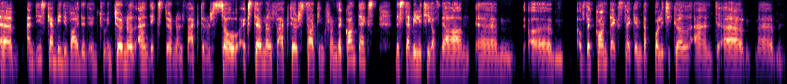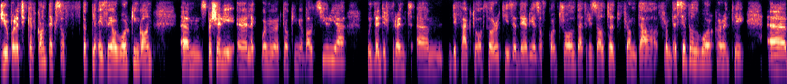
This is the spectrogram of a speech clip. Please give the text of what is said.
Uh, and these can be divided into internal and external factors. So external factors starting from the context the stability of the um, um, of the context like in the political and um, um, geopolitical context of the place they are working on um, especially uh, like when we were talking about Syria with the different de facto authorities and areas of control that resulted from the from the civil war currently uh,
